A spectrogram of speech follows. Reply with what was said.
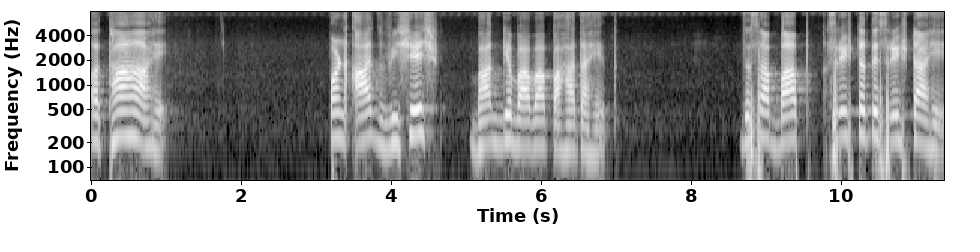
अथाह आहे. पण आज विशेष भाग्य बाबा पाहत आहेत. जसा बाप श्रेष्ठ ते श्रेष्ठ आहे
